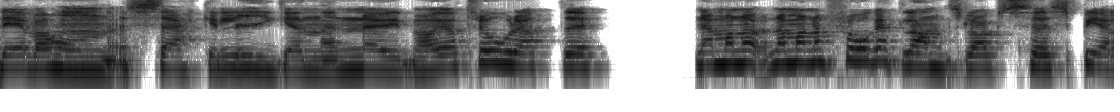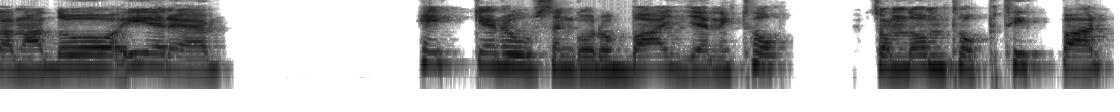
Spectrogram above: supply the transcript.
det var hon säkerligen nöjd med. Och jag tror att eh, när, man har, när man har frågat landslagsspelarna, då är det Häcken, Rosengård och Bayern i topp, som de topptippar.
